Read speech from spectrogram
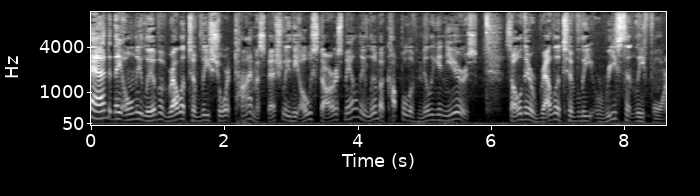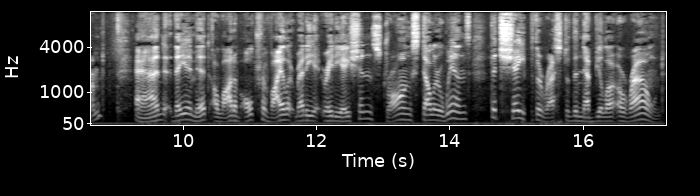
And they only live a relatively short time, especially the O stars may only live a couple of million years. So they're relatively recently formed and they emit a lot of ultraviolet radi radiation, strong stellar winds that shape the rest of the nebula around.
